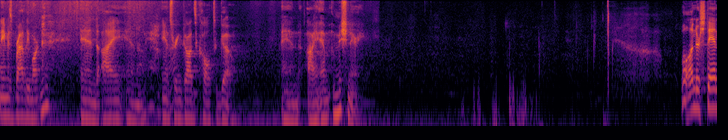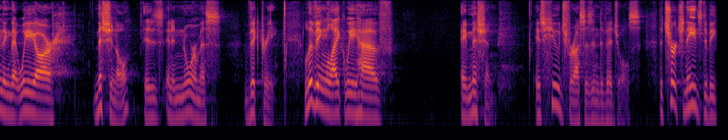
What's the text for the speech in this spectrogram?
name is Bradley Martin, and I am oh, answering God's call to go. And I am a missionary. Well, understanding that we are missional is an enormous victory. Living like we have a mission is huge for us as individuals. The church needs to be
